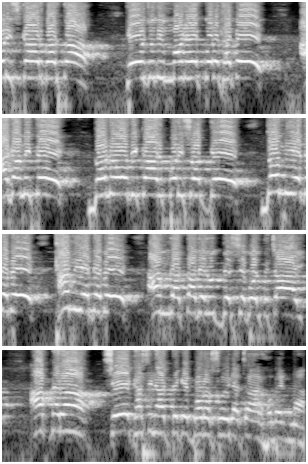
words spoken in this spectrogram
পরিষ্কার বার্তা কেউ যদি মনে করে থাকে আগামীতে গণ অধিকার পরিষদকে দমিয়ে দেবে, থামিয়ে দেবে। আমরা তাদের উদ্দেশ্যে বলতে চাই, আপনারা শেখ হাসিনার থেকে বড় স্বৈরাচার হবেন না।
